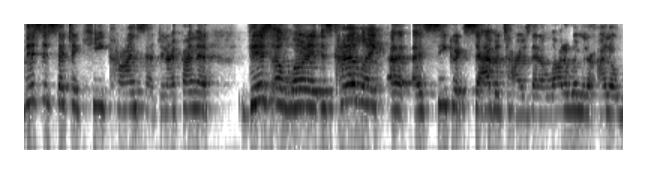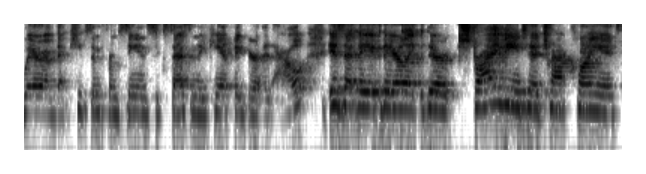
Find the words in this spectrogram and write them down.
this is such a key concept, and I find that this alone is kind of like a, a, secret sabotage that a lot of women are unaware of that keeps them from seeing success and they can't figure it out is that they they are like they're striving to attract clients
